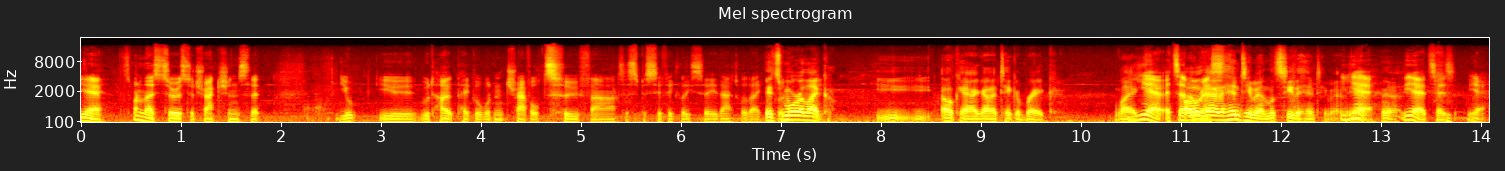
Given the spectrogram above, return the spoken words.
Yeah, it's one of those tourist attractions that you you would hope people wouldn't travel too far to specifically see that, or they. It's more be- like, y- y- okay, I gotta take a break. Like, Yeah, it's at a oh, rest- that Henty Man. Let's see the Henty Man. Yeah, yeah. yeah, It says yeah.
